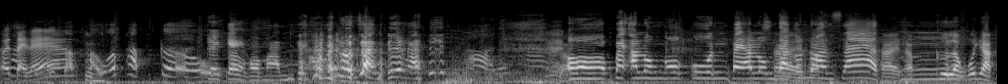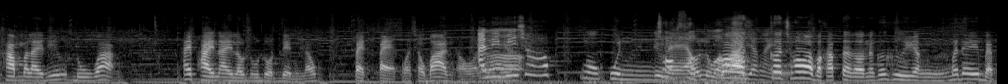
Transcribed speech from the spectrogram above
ไปแต่แรกกับ power pup girl แกแก่กว่ามันแกจะไม่รู้จักได้ยังไง ต่อเลยค่ะ อ๋อไปอารมณ์โงกุลไปอารมณ์ใช่ดากอนบอลแซดใช่ครับ มคือเราก็อยากทำอะไรที่ดูว่า ให้ภายในเราดูโดดเด่นแล้วแปลกๆกว่าชาวบ้านเขาะอันนี้พี่ชอบโงกุลอยู่ชอบแล้วสุดหรือก็ว่ายังไงก็ชอบอะครับ แต่ตอนนั้นก็คือยังไม่ได้แบบ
